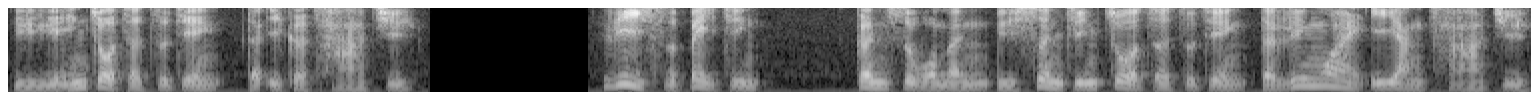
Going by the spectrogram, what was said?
与原作者之间的一个差距。历史背景更是我们与圣经作者之间的另外一样差距。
